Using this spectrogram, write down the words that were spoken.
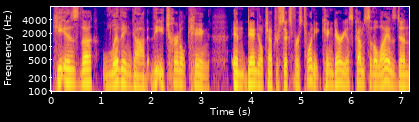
He is the living God, the eternal King. In Daniel chapter 6, verse 20, King Darius comes to the lion's den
